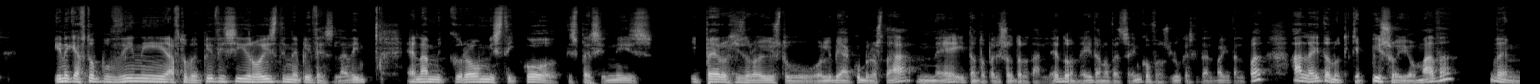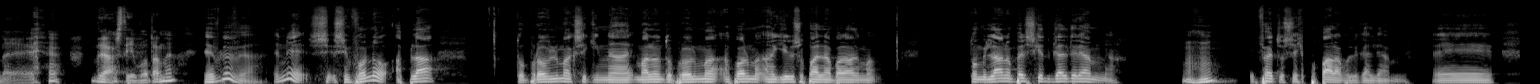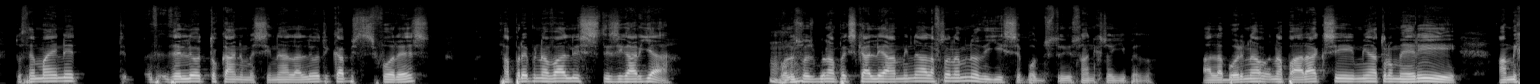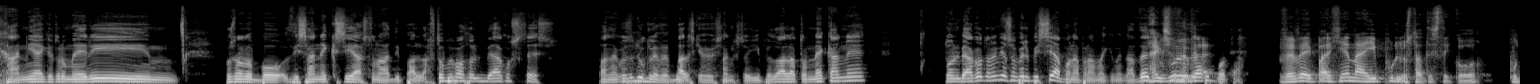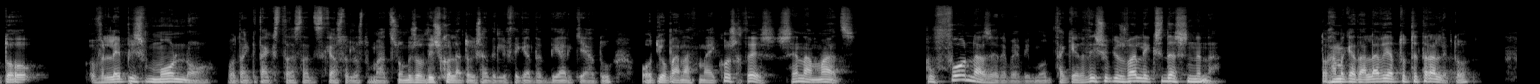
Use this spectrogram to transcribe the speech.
είναι και αυτό που δίνει αυτοπεποίθηση ή ροή στην επίθεση. Δηλαδή, ένα μικρό μυστικό της περσινής υπέροχης ροής του Ολυμπιακού μπροστά. Ναι, ήταν το περισσότερο ταλέντο, ναι, ήταν ο Βετσέγκοφ, ο Λούκας κτλ, κτλ. Αλλά ήταν ότι και πίσω η ομάδα δεν, ε, δεν αστείευότανε. Ε, βέβαια. Ε, ναι, συμφωνώ. Απλά το πρόβλημα ξεκινάει, μάλλον το πρόβλημα, να γυρίσω πάλι ένα παράδειγμα. Το Μιλάνο πέρσι είχε την καλύτερη άμυνα. Mm-hmm. Φέτος έχει πάρα πολύ καλή άμυνα. Ε, το θέμα είναι, δεν λέω ότι το κάνει με σύνα, αλλά λέω ότι κάποιες τις φορές θα πρέπει να βάλεις τη ζυγαριά. Mm-hmm. Πολλές φορές μπορεί να παίξει καλή άμυνα, αλλά αυτό να μην οδηγήσει σε πόντους στο ανοιχτό γήπεδο. Αλλά μπορεί να, να παράξει μια τρομερή αμηχανία και τρομερή πώς να το πω, δυσανεξία στον αντίπαλο. Αυτό που είπε ο Ολυμπιακός χθες. Ο mm δεν του κλέβε μπάλες και όχι στο ανοιχτό γήπεδο, αλλά τον έκανε. Τον Ολυμπιακό τον έβγαζε απελπισία από ένα πράγμα και μετά. Δεν του δούλευε τίποτα. Βέβαια υπάρχει ένα ύπουλο στατιστικό που το βλέπεις μόνο όταν κοιτάξεις τα στατιστικά στο τέλος του μάτς. Νομίζω δύσκολα το έχεις αντιληφθεί κατά τη διάρκεια του ότι ο Παναθηναϊκός χθες σε ένα μάτς που φώναζε ρε παιδί μου ότι θα κερδίσει όποιος βάλει 60 συν 1. Το είχαμε καταλάβει από το τετράλεπτο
